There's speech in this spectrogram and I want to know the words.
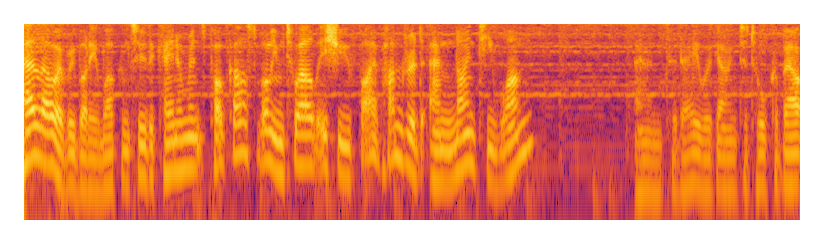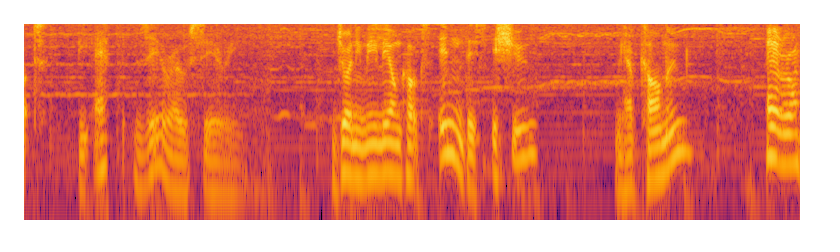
Hello, everybody, and welcome to the Cane and Rinse podcast, volume 12, issue 591. And today we're going to talk about the F Zero series. Joining me, Leon Cox, in this issue, we have Karl Moon Hey everyone.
